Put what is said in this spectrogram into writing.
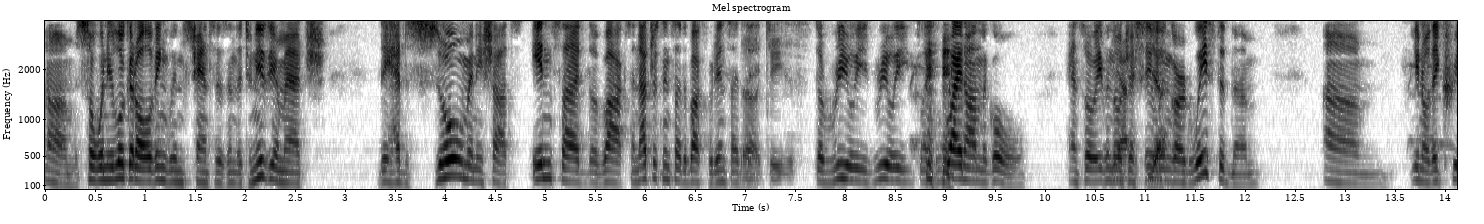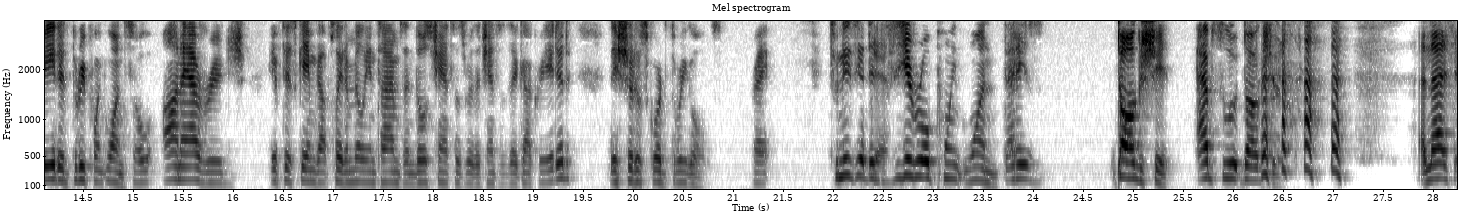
Um, so when you look at all of England's chances in the Tunisia match, they had so many shots inside the box, and not just inside the box, but inside Oh the, Jesus. the really, really like right on the goal. And so even though Yeah, Jesse yeah. Lingard wasted them, um, you know, they created 3.1. So on average, if this game got played a million times and those chances were the chances that got created, they should have scored three goals, right? Tunisia did Yeah. 0.1. That is dog shit. Absolute dog shit. And that's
